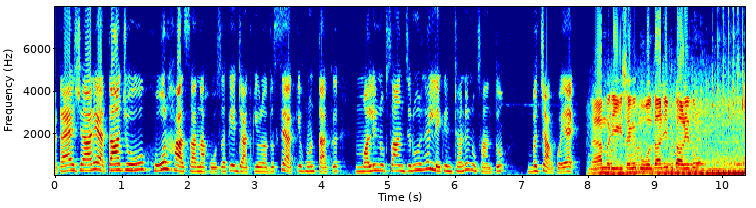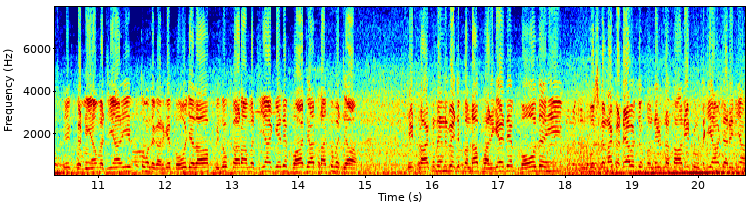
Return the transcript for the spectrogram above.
ਹਟਾਇਆ ਜਾ ਰਿਹਾ ਤਾਂ ਜੋ ਹੋਰ ਹਾਦਸਾ ਨਾ ਹੋ ਸਕੇ ਜਦਕਿ ਉਹਨਾਂ ਦੱਸਿਆ ਕਿ ਹੁਣ ਤੱਕ ਮਾਲੀ ਨੁਕਸਾਨ ਜ਼ਰੂਰ ਹੈ, ਲੇਕਿਨ ਜਾਨੀ ਨੁਕਸਾਨ ਤੋਂ ਬਚਾਅ ਹੋਇਆ ਹੈ। ਮੈਂ ਅਮਰੀਕ ਸਿੰਘ ਬੋਲਦਾ ਜੀ ਬਟਾਲੇ ਤੋਂ। ਇਹ ਗੱਡੀਆਂ ਵੱਜੀਆਂ ਜੀ, ਧੁੰਦ ਕਰਕੇ ਬਹੁਤ ਜ਼ਿਆਦਾ, ਪਹਿਲੋਂ ਕਾਰਾਂ ਵੱਜੀਆਂ ਅੱਗੇ ਤੇ ਬਾਅਦ ਜਾ ਟਰੱਕ ਵੱਜਾ। ਤੇ ਟਰੱਕ ਦੇ ਵਿੱਚ ਬੰਦਾ ਫਸ ਗਿਆ ਤੇ ਬਹੁਤ ਅਸੀਂ ਮੁਸ਼ਕਲ ਨਾਲ ਕੱਢਿਆ ਵਿੱਚੋਂ ਬੰਦੇ ਨੂੰ ਲੱਤਾਂ ਦੀ ਟੁੱਟ ਗਈਆਂ ਵਿਚਾਰੇ ਦੀਆਂ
